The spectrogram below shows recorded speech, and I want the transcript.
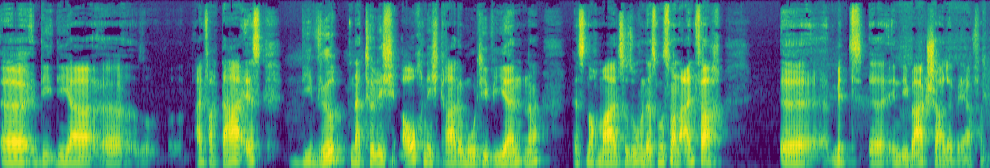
äh, die, die ja äh, einfach da ist, die wirkt natürlich auch nicht gerade motivierend, ne? das nochmal zu suchen. Das muss man einfach äh, mit äh, in die Waagschale werfen.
